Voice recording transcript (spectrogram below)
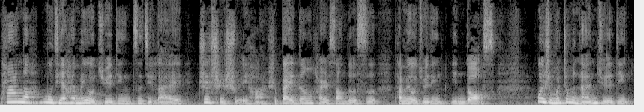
他呢，目前还没有决定自己来支持谁，哈，是拜登还是桑德斯？他没有决定 endorse。为什么这么难决定？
